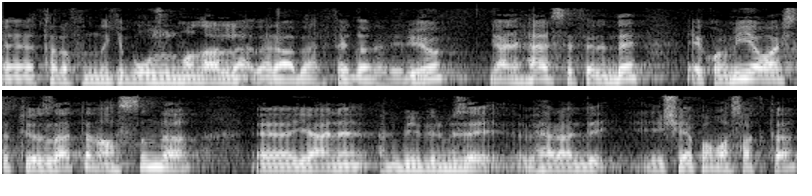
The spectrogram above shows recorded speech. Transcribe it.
e, tarafındaki bozulmalarla beraber Fed ara veriyor. Yani her seferinde ekonomi yavaşlatıyor. Zaten aslında e, yani hani birbirimize herhalde şey yapamasak da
